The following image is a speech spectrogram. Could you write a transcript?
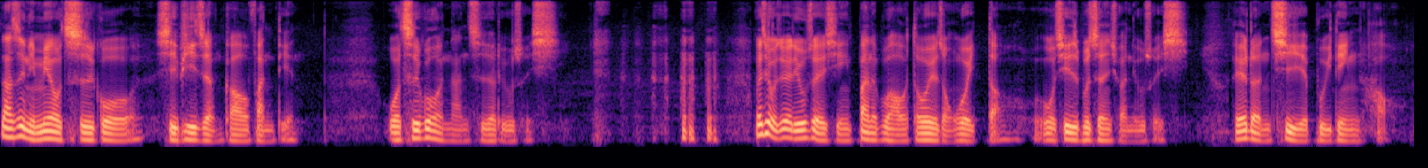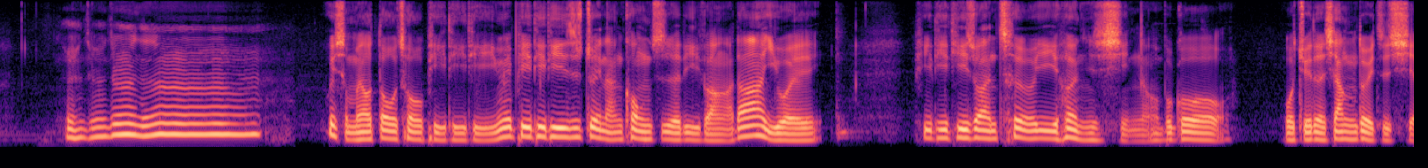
那是你没有吃过 CP 值很高的饭店。我吃过很难吃的流水席。而且我觉得流水席办的不好，都会有种味道。我其实不是很喜欢流水席，而且冷气也不一定好。为什么要斗臭 PTT？因为 PTT 是最难控制的地方啊！大家以为 PTT 算侧翼横行哦，不过我觉得相对之下，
